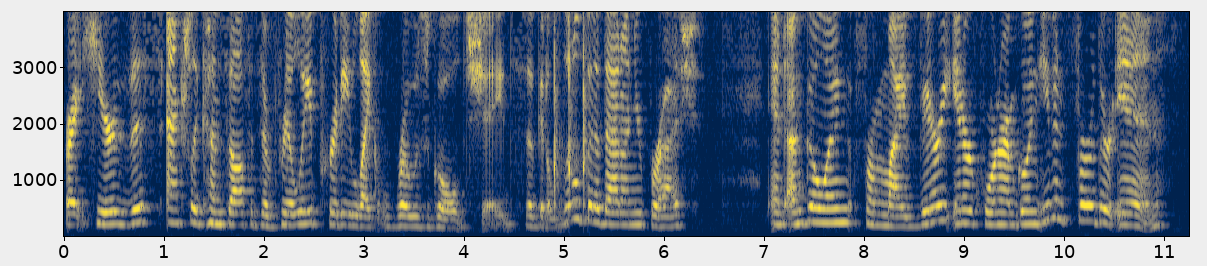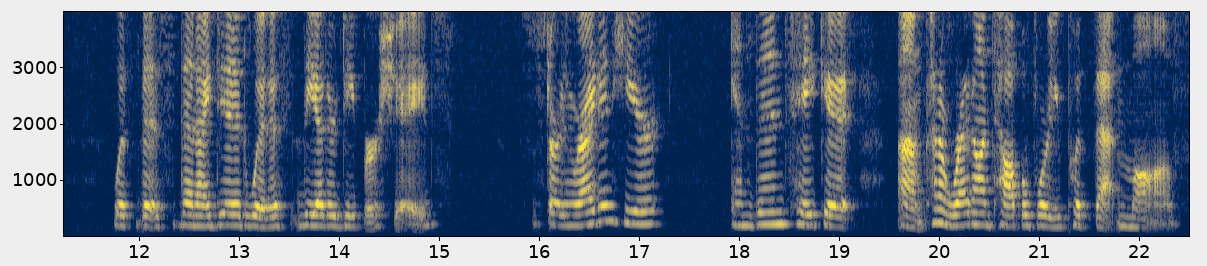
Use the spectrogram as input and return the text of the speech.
right here. This actually comes off as a really pretty like rose gold shade, so get a little bit of that on your brush and I'm going from my very inner corner, I'm going even further in with this than I did with the other deeper shades. So starting right in here and then take it um, kind of right on top of where you put that mauve.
